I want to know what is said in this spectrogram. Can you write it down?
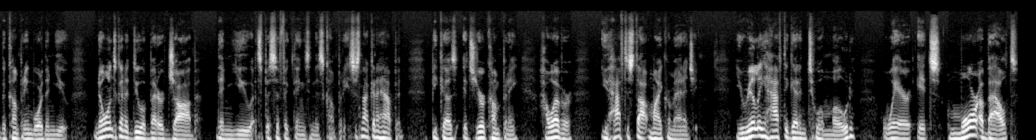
the company more than you. No one's going to do a better job than you at specific things in this company. It's just not going to happen because it's your company. However, you have to stop micromanaging. You really have to get into a mode where it's more about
